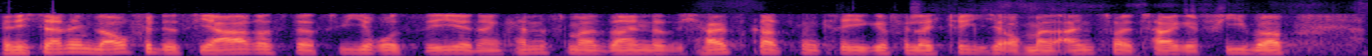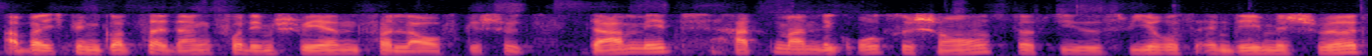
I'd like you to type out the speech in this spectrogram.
Wenn ich dann im Laufe des Jahres das Virus sehe, dann kann es mal sein, dass ich Halskratzen kriege, vielleicht kriege ich auch mal ein, zwei Tage Fieber, aber ich bin Gott sei Dank vor dem schweren Verlauf geschützt damit hat man eine große Chance, dass dieses Virus endemisch wird,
